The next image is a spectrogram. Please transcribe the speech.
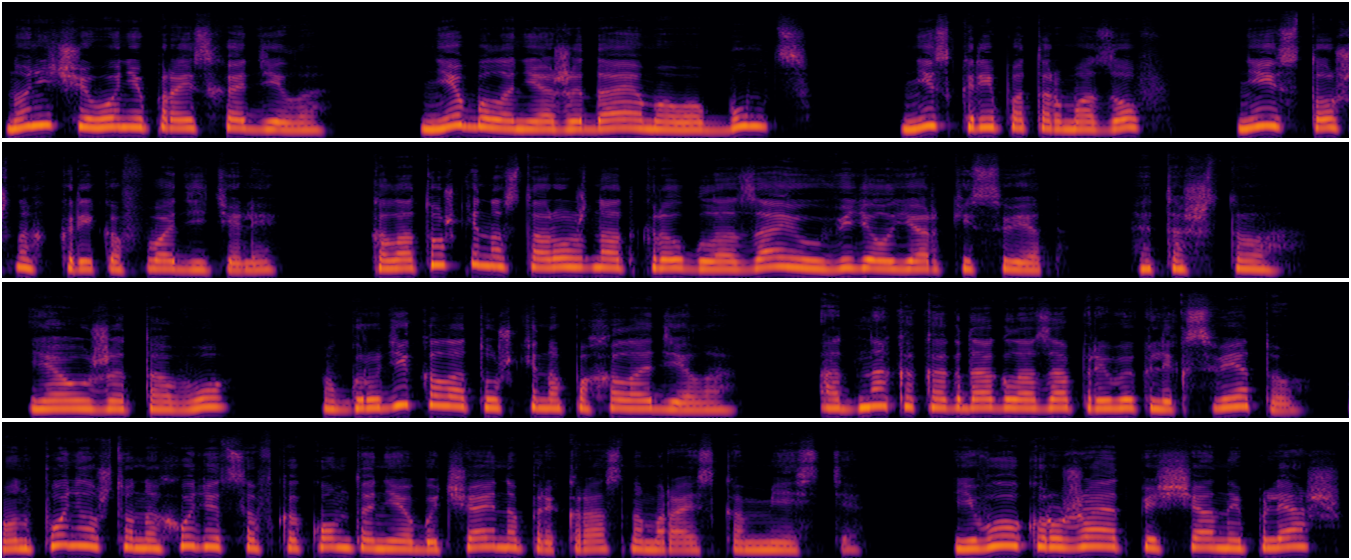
Но ничего не происходило. Не было ни ожидаемого бумц, ни скрипа тормозов, ни истошных криков водителей. Колотушкин осторожно открыл глаза и увидел яркий свет. «Это что, я уже того?» В груди Колотушкина похолодело. Однако, когда глаза привыкли к свету, он понял, что находится в каком-то необычайно прекрасном райском месте. Его окружает песчаный пляж,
